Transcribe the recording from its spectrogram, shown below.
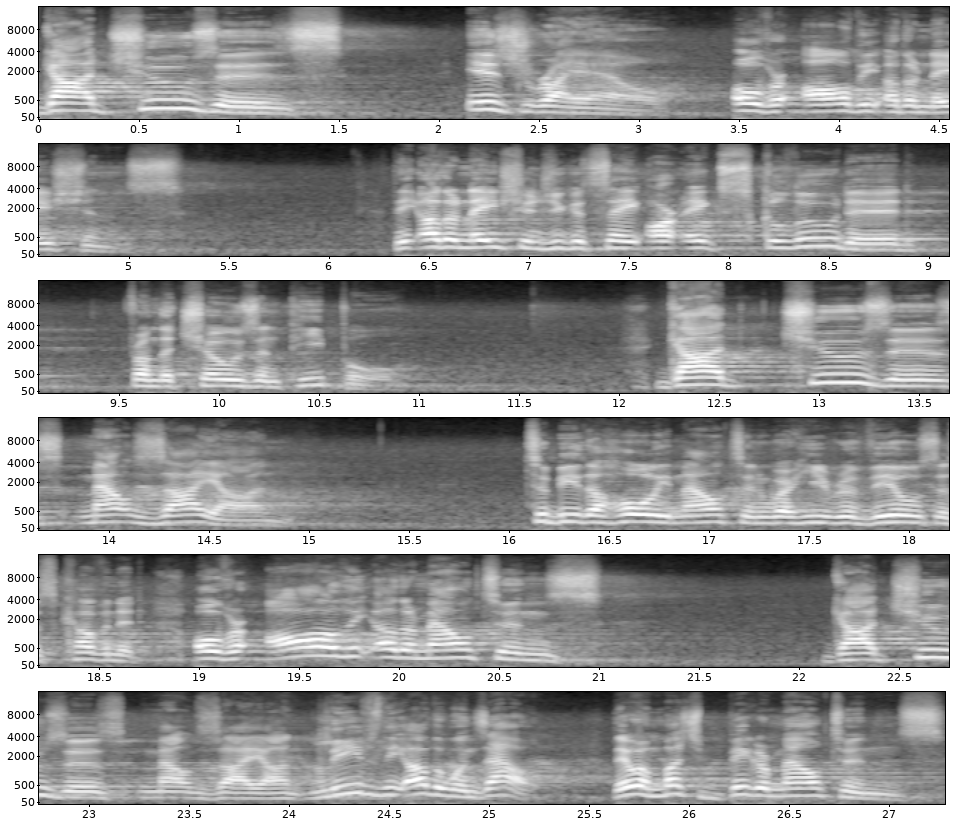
God chooses Israel over all the other nations. The other nations, you could say, are excluded from the chosen people. God chooses Mount Zion to be the holy mountain where he reveals his covenant. Over all the other mountains, God chooses Mount Zion, leaves the other ones out. They were much bigger mountains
